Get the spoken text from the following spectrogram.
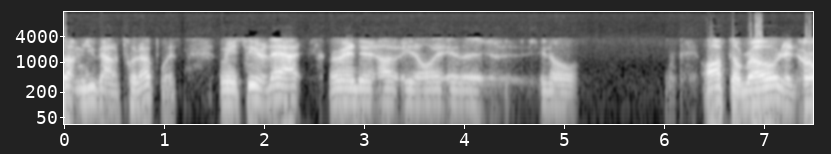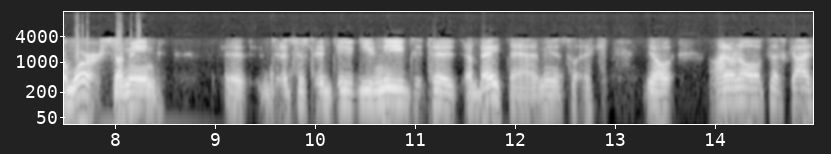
something you got to put up with. I mean, it's either that or in uh, you know, in a, you know, off the road and, or worse. I mean it, it's just it, you need to abate that. I mean, it's like you know, I don't know if this guy's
